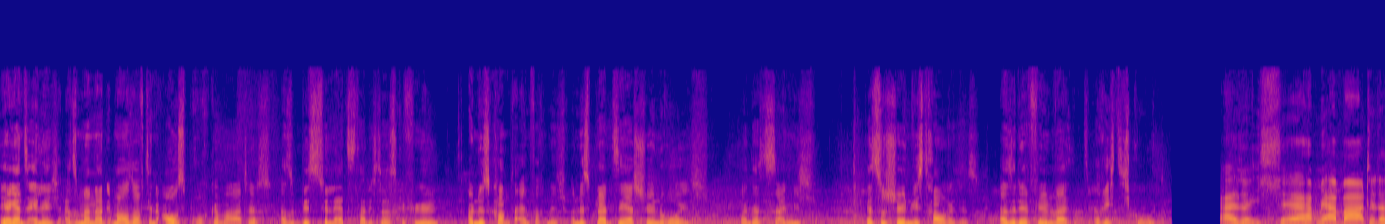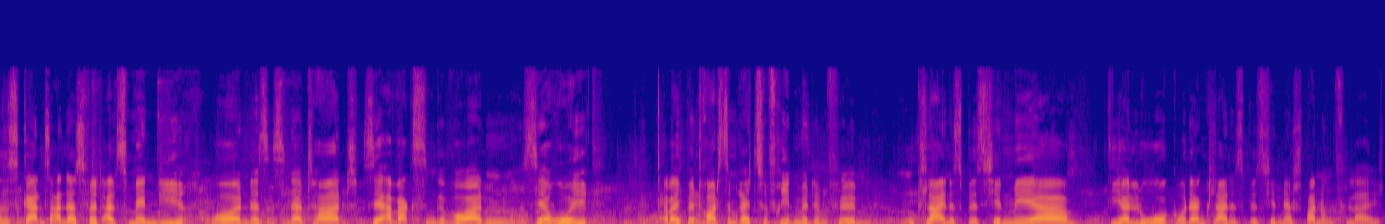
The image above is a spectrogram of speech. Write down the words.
Ja, ganz ähnlich. Also man hat immer so auf den Ausbruch gewartet. Also bis zuletzt hatte ich das Gefühl. Und es kommt einfach nicht. Und es bleibt sehr schön ruhig. Und das ist eigentlich das ist so schön, wie es traurig ist. Also der Film war richtig gut. Also ich äh, habe mir erwartet, dass es ganz anders wird als Mandy. Und es ist in der Tat sehr erwachsen geworden, sehr ruhig. Aber ich bin trotzdem recht zufrieden mit dem Film. Ein kleines bisschen mehr Dialog oder ein kleines bisschen mehr Spannung vielleicht.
